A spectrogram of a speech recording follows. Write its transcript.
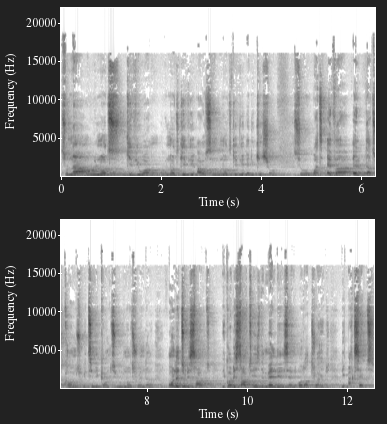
So now we will not give you one, we will not give you housing, we will not give you education. So whatever help that comes within the country will not render. Only to the south, because the south is the Mendes and other tribes, they accept,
